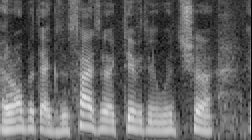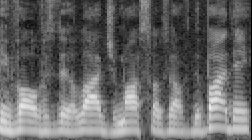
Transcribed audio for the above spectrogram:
Aerobic exercise is an activity which uh, involves the large muscles of the body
